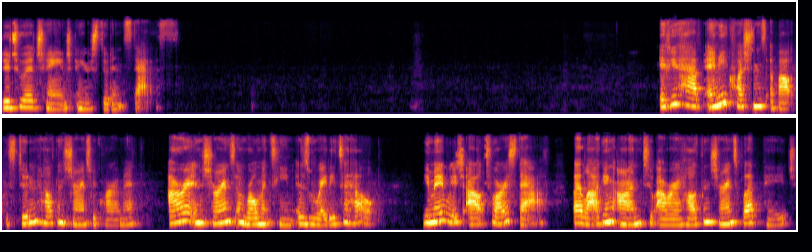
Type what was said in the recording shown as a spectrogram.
due to a change in your student status. If you have any questions about the student health insurance requirement, our insurance enrollment team is ready to help. You may reach out to our staff by logging on to our health insurance webpage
